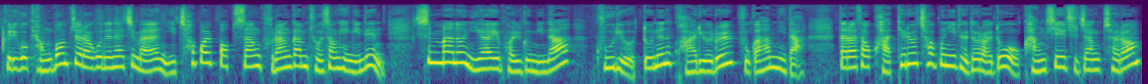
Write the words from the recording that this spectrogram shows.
그리고 경범죄라고는 하지만 이 처벌법상 불안감 조성 행위는 10만 원 이하의 벌금이나 구류 또는 과료를 부과합니다. 따라서 과태료 처분이 되더라도 강 씨의 주장처럼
